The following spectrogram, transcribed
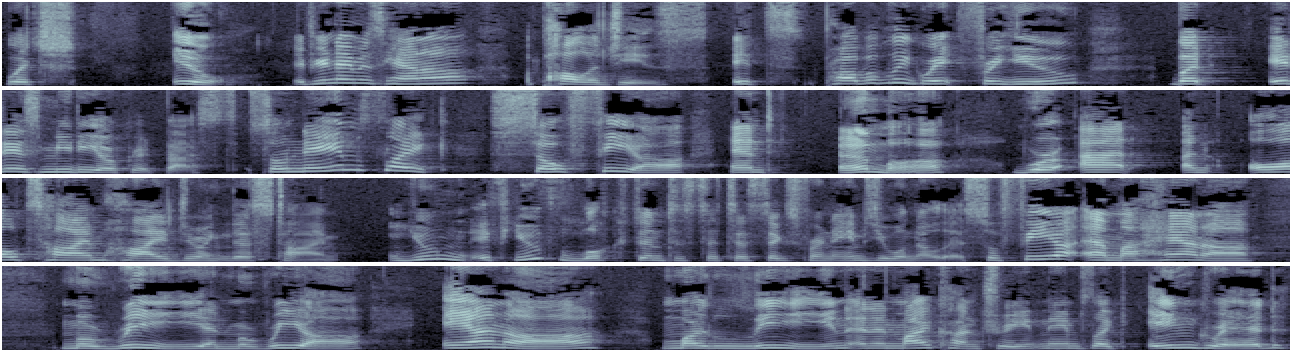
Which ew. If your name is Hannah, apologies. It's probably great for you, but it is mediocre at best. So names like Sophia and Emma were at an all-time high during this time. You if you've looked into statistics for names, you will know this. Sophia, Emma, Hannah, Marie and Maria, Anna, Marlene, and in my country, names like Ingrid,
